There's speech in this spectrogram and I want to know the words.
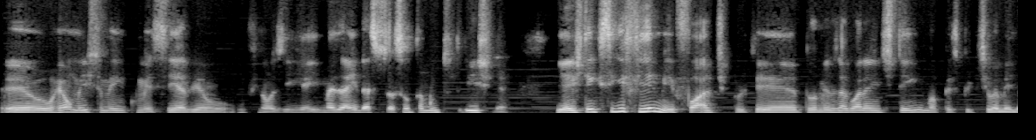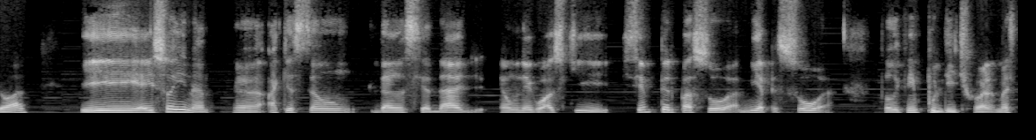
eu realmente também comecei a ver um, um finalzinho aí, mas ainda a situação está muito triste, né? E a gente tem que seguir firme e forte, porque pelo menos agora a gente tem uma perspectiva melhor. E é isso aí, né? É, a questão da ansiedade é um negócio que sempre perpassou a minha pessoa, falando que nem político agora, mas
